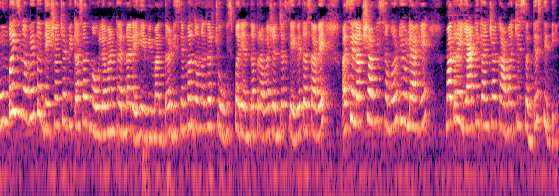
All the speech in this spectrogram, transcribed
मुंबईच नव्हे तर देशाच्या विकासात मौल्यवान ठरणारे हे विमानतळ डिसेंबर दोन हजार चोवीसपर्यंत प्रवाशांच्या सेवेत असावे असे लक्ष आम्ही समोर ठेवले आहे. मात्र या ठिकाणच्या कामाची सद्यस्थिती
